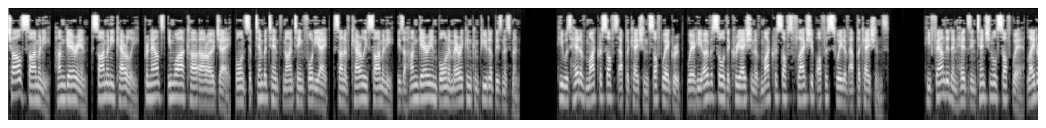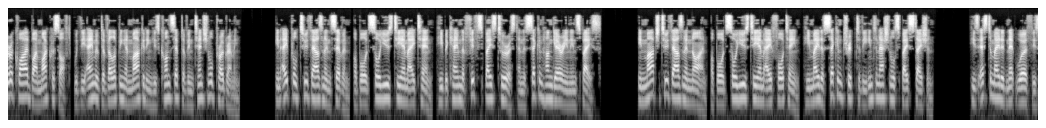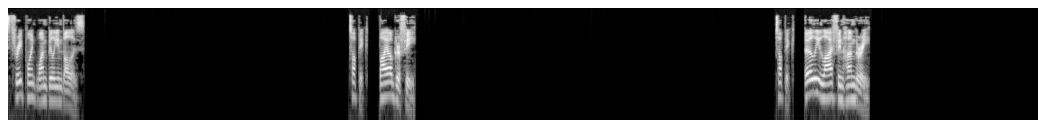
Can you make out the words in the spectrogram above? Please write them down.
Charles Simonyi, Hungarian, Simonyi Károly, pronounced Imwa born September 10, 1948, son of Károly Simonyi, is a Hungarian-born American computer businessman. He was head of Microsoft's application software group, where he oversaw the creation of Microsoft's flagship Office suite of applications. He founded and heads Intentional Software later acquired by Microsoft, with the aim of developing and marketing his concept of intentional programming. In April 2007, aboard Soyuz TMA-10, he became the fifth space tourist and the second Hungarian in space. In March 2009, aboard Soyuz TMA-14, he made a second trip to the International Space Station. His estimated net worth is $3.1 billion. Biography Early life in Hungary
